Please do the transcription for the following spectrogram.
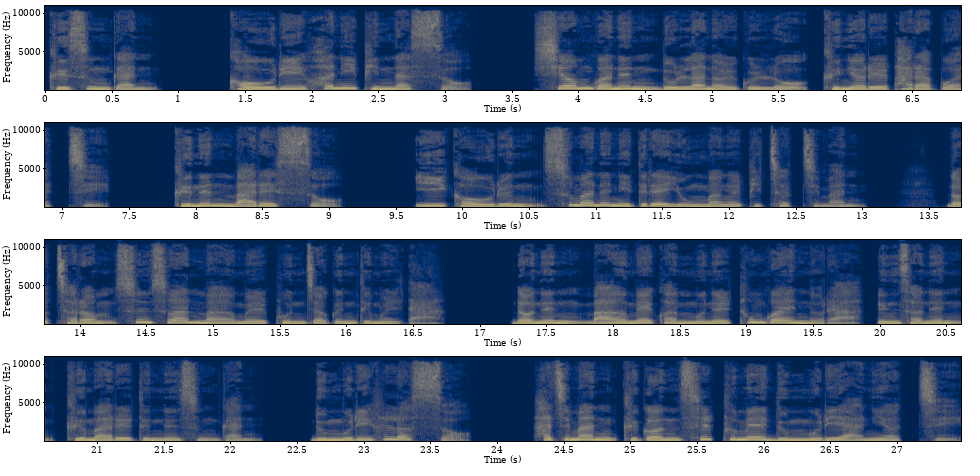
그 순간 거울이 환히 빛났소. 시험관은 놀란 얼굴로 그녀를 바라보았지. 그는 말했소. 이 거울은 수많은 이들의 욕망을 비췄지만 너처럼 순수한 마음을 본 적은 드물다. 너는 마음의 관문을 통과했노라. 은서는 그 말을 듣는 순간 눈물이 흘렀소. 하지만 그건 슬픔의 눈물이 아니었지.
